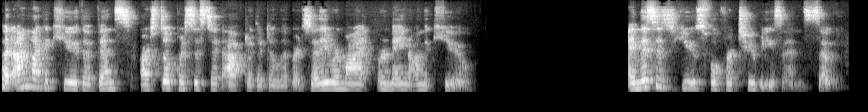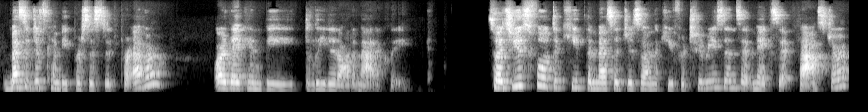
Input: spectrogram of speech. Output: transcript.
But unlike a queue, the events are still persisted after they're delivered. So they remain on the queue. And this is useful for two reasons. So messages can be persisted forever, or they can be deleted automatically. So it's useful to keep the messages on the queue for two reasons. It makes it faster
